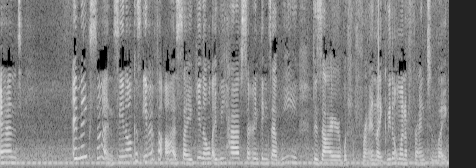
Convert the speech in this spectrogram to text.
And it makes sense, you know, because even for us, like, you know, like we have certain things that we desire with a friend. Like, we don't want a friend to, like,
